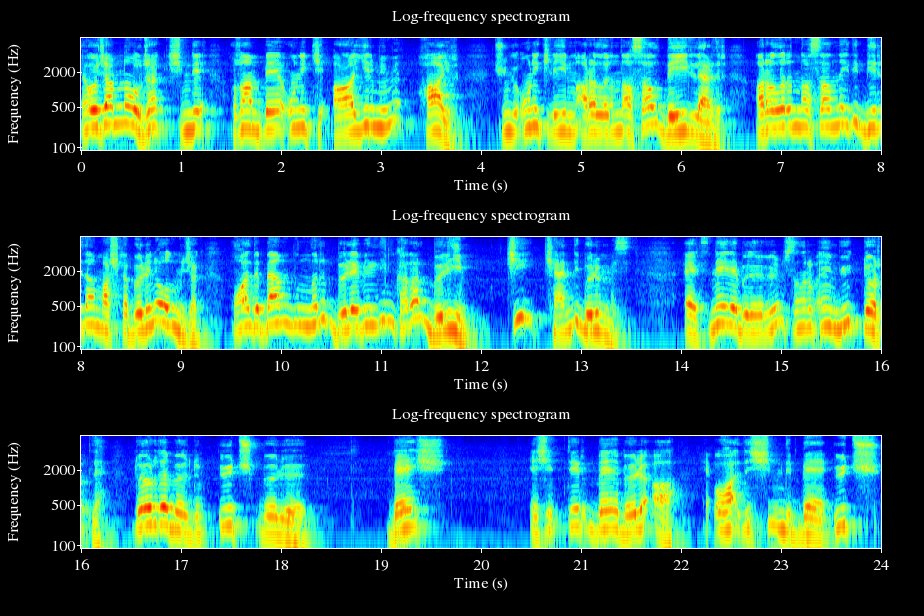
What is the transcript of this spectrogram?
E hocam ne olacak? Şimdi o zaman B 12 A 20 mi? Hayır. Çünkü 12 ile 20 aralarında asal değillerdir. Aralarında asal neydi? Birden başka böleni olmayacak. O halde ben bunları bölebildiğim kadar böleyim. Ki kendi bölünmesin. Evet neyle bölebilirim? Sanırım en büyük 4 ile. 4'e böldüm. 3 bölü 5 eşittir B bölü A. E, o halde şimdi B 3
